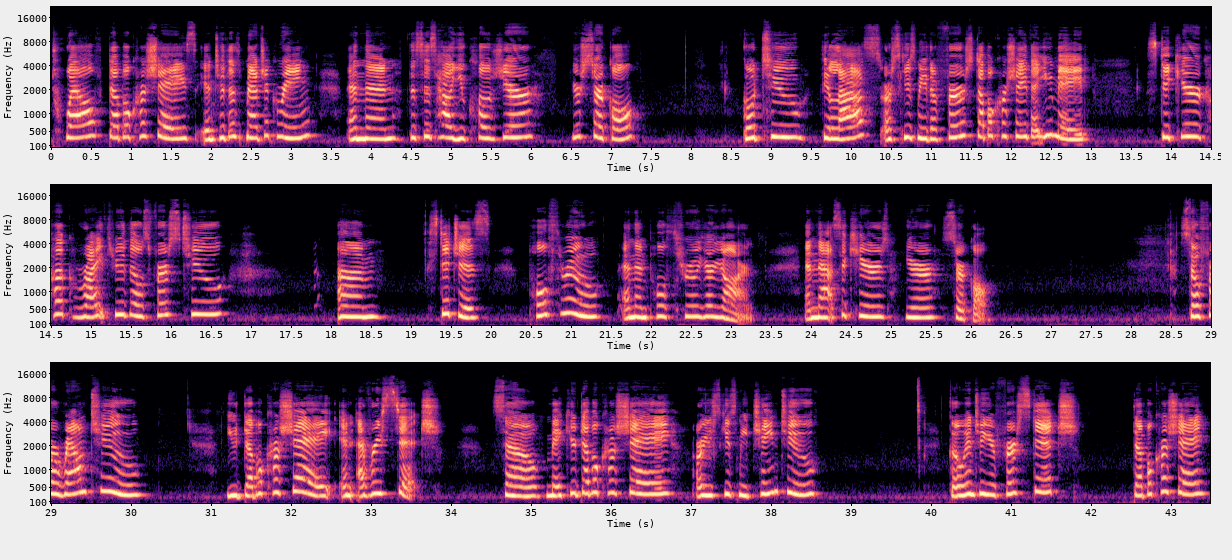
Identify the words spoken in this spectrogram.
12 double crochets into this magic ring and then this is how you close your your circle. Go to the last, or excuse me, the first double crochet that you made. Stick your hook right through those first two um, stitches, pull through, and then pull through your yarn and that secures your circle. So for round two, you double crochet in every stitch. So make your double crochet, or excuse me, chain two, go into your first stitch, double crochet,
